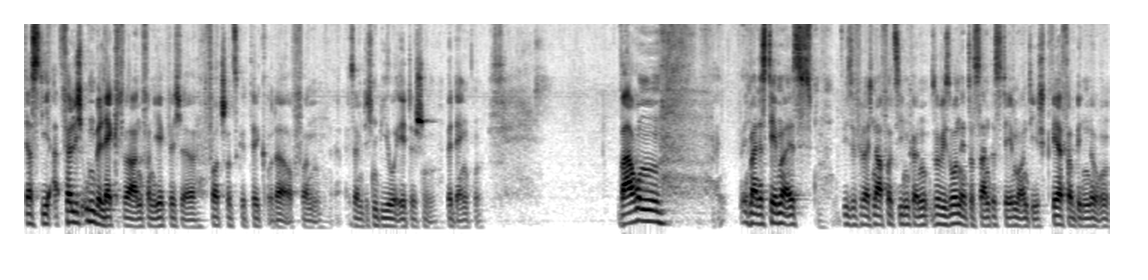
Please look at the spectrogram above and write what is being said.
dass die völlig unbeleckt waren von jeglicher Fortschrittskritik oder auch von sämtlichen bioethischen Bedenken. Warum? Ich meine, das Thema ist, wie Sie vielleicht nachvollziehen können, sowieso ein interessantes Thema und die Querverbindungen,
